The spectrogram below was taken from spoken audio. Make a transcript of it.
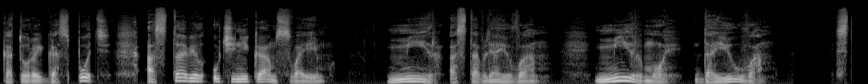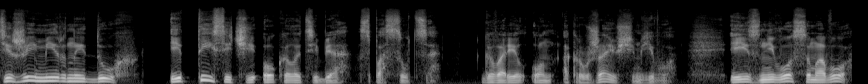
который Господь оставил ученикам своим. «Мир оставляю вам, мир мой даю вам. Стяжи мирный дух, и тысячи около тебя спасутся», — говорил он окружающим его, и из него самого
